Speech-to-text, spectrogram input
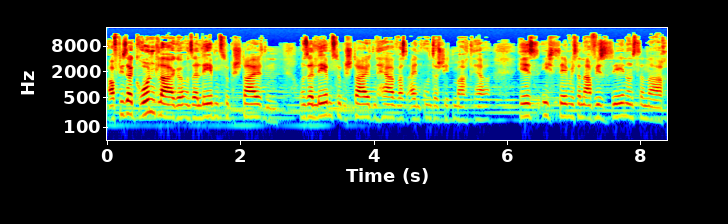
auf dieser Grundlage unser Leben zu gestalten, unser Leben zu gestalten, Herr, was einen Unterschied macht, Herr. Jesus, ich sehe mich danach, wir sehen uns danach.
